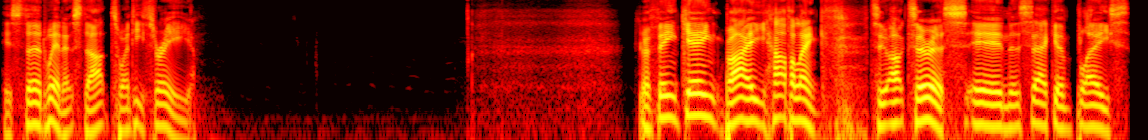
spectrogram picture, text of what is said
his third win at start 23. Graphene King by half a length to Arcturus in second place.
